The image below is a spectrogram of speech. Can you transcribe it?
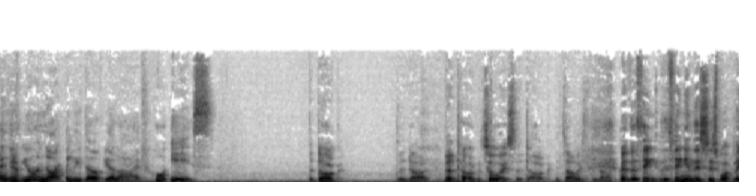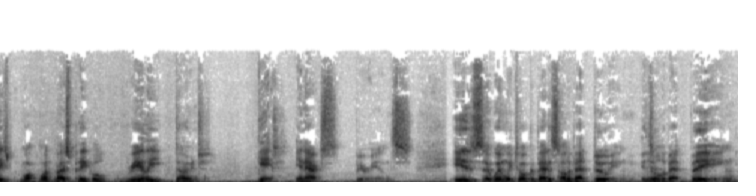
And if you're not a leader of your life who is? The dog. The dog. The dog. It's always the dog. It's always the dog. But the thing, the thing in this is what makes what, what most people really don't get in our experience is that when we talk about it's not about doing, it's Yeah. all about being.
